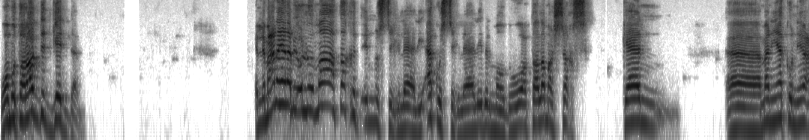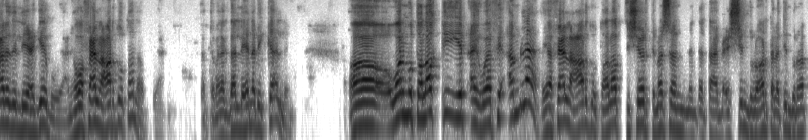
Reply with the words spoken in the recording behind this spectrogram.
ومتردد جدا. اللي معانا هنا بيقول له ما أعتقد إنه استغلالي أكو استغلالي بالموضوع طالما الشخص كان آه من يكن يعرض اللي يعجبه يعني. هو فعلا عرض وطلب يعني. خدت بالك ده اللي هنا بيتكلم. آه والمتلقي يبقى يوافق أم لا؟ هي فعلا عرض وطلب تيشيرت مثلا ب 20 دولار 30 دولار.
